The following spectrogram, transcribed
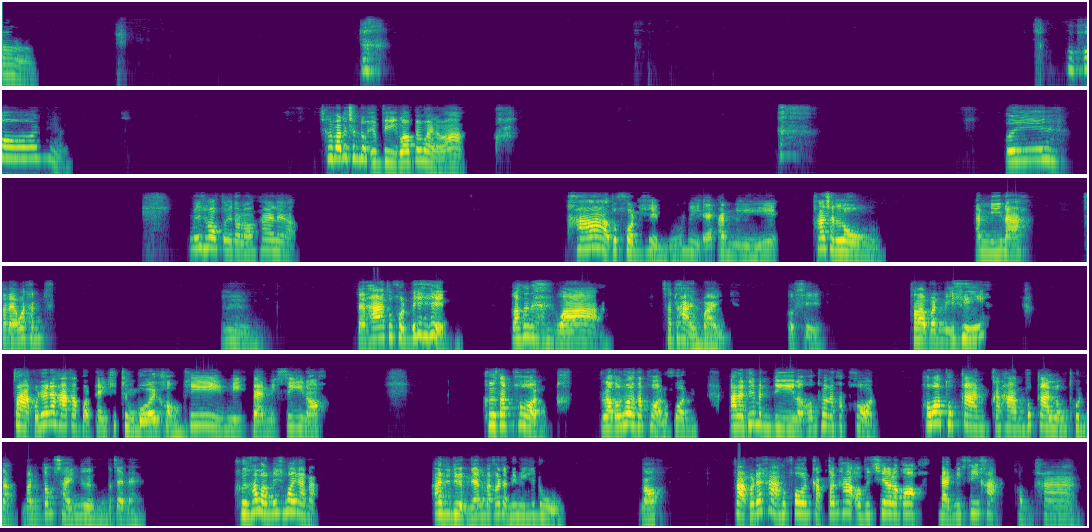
ทุกคน ฉันว่าถ้าฉันดูเอ็มวีอีกรอบไม่ไหวแล้วอะ เฮ้ย ไม่ชอบตัวเองตอนร้องไห้เลยอะ ถ้าทุกคนเห็นรีแอคอันนี้ ถ้าฉันลง อันนี้นะ แสดงว่าฉันอืม แต่ถ้าทุกคนไม่เห็น ก็แสดงว่า ฉันถ่ายใหม่ โอเคสำหรับวันนี้ ฝากไว้ด้วยนะคะ กับบทเพลงคิดถึงเว้ยของพี่มิกแบนมิกซี่เนาะคือซัพพอร์ตเราต้องช่วยกันซัพพอร์ตทุกคน อะไรที่มันดีเราต้องช่วยกันซัพพอร์ตเพราะว่าทุกการกระทำทุกการลงทุนอะ มันต้องใช้เงินเข้าใจไหมคือถ้าเราไม่ช่วยกันอะอะไรดีๆแบบเนี้ยมันก็จะไม่มีให้ดู เนาะฝากไว้ด้วยค่ะทุกคนกับต้นข้าวออฟฟิเชียลแล้วก็แบนด์มิกซี่ค่ะขอบคุณค่ะ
